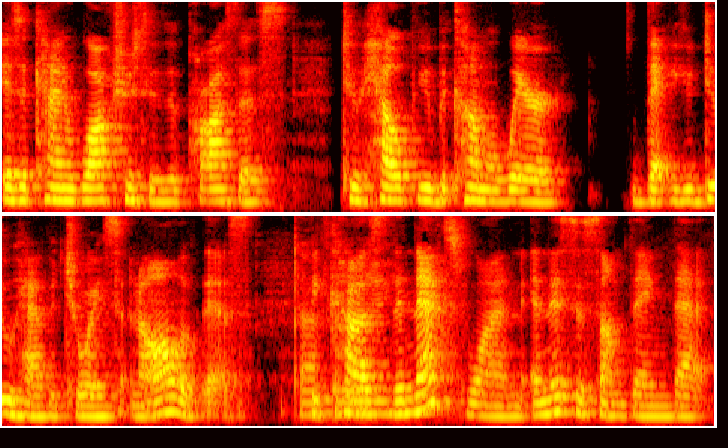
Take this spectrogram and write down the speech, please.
is it kind of walks you through the process to help you become aware that you do have a choice in all of this. Because the next one, and this is something that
